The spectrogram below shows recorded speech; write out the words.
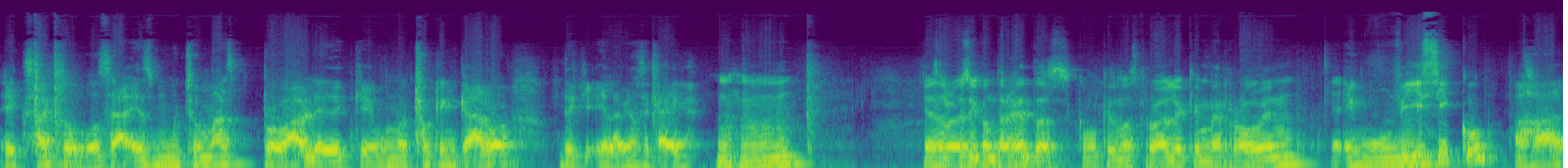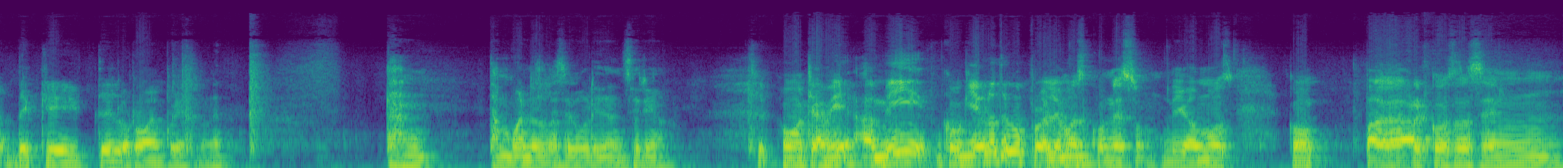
Exacto, o sea, es mucho más probable de que uno choque en carro de que el avión se caiga. Ujú. Eso lo decía con tarjetas, como que es más probable que me roben En un físico. Ajá, de que te lo roben por internet. Tan, tan buena es la seguridad, en serio. Como que a mí, a mí, como que yo no tengo problemas con eso, digamos, como pagar cosas en,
